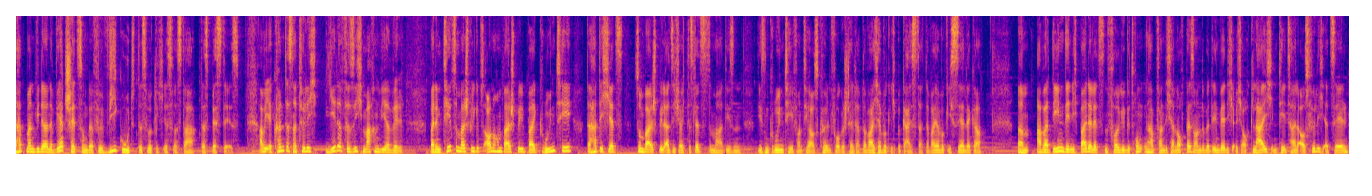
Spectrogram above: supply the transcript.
hat man wieder eine Wertschätzung dafür, wie gut das wirklich ist, was da das Beste ist. Aber ihr könnt das natürlich jeder für sich machen, wie er will. Bei dem Tee zum Beispiel gibt es auch noch ein Beispiel bei Grüntee. Da hatte ich jetzt zum Beispiel, als ich euch das letzte Mal diesen, diesen Grüntee von Tee aus Köln vorgestellt habe, da war ich ja wirklich begeistert. Der war ja wirklich sehr lecker. Ähm, aber den, den ich bei der letzten Folge getrunken habe, fand ich ja noch besser und über den werde ich euch auch gleich im Teeteil ausführlich erzählen.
